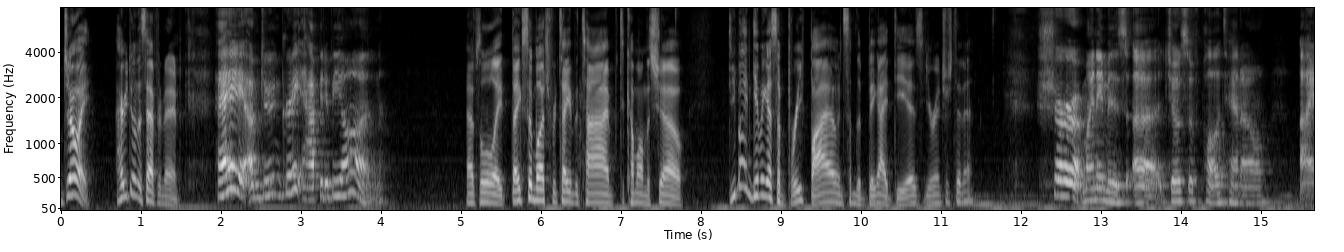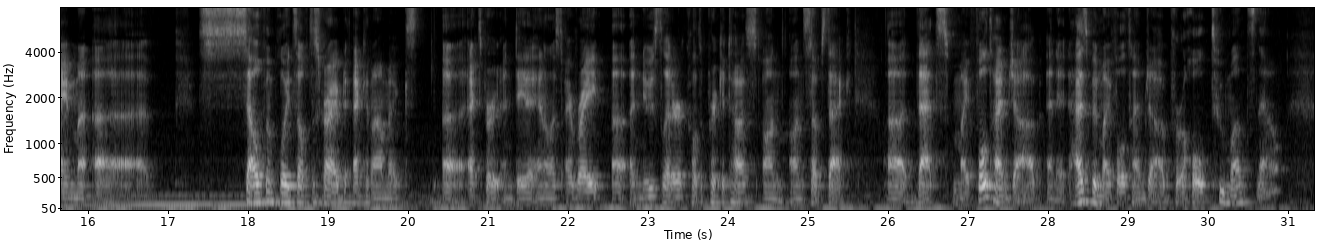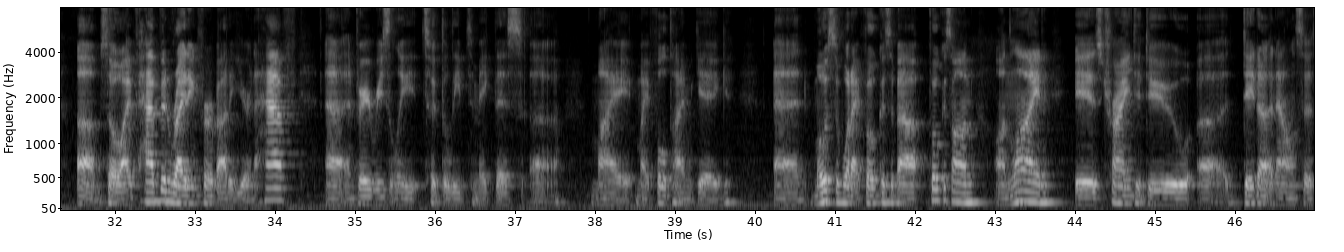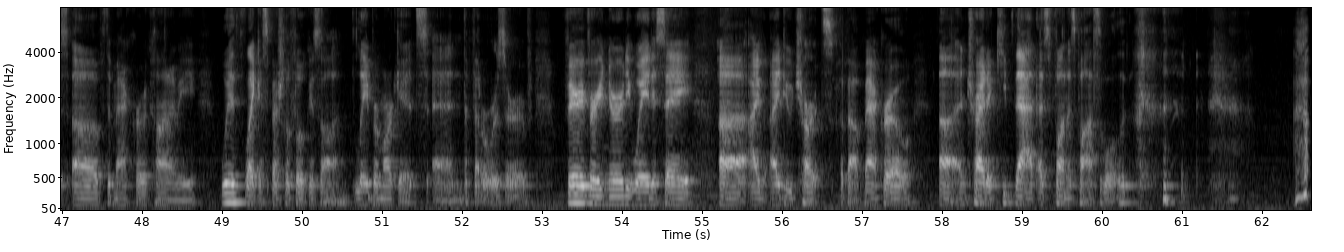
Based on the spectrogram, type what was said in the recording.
Well, Joey, how are you doing this afternoon? Hey, I'm doing great. Happy to be on. Absolutely. Thanks so much for taking the time to come on the show. Do you mind giving us a brief bio and some of the big ideas you're interested in? Sure. My name is uh, Joseph Politano. I'm a self-employed, self-described economics uh, expert and data analyst. I write uh, a newsletter called Apricitas on on Substack. Uh, that's my full-time job, and it has been my full-time job for a whole two months now. Um, so I have been writing for about a year and a half, uh, and very recently took the leap to make this uh, my my full time gig, and most of what I focus about focus on online is trying to do uh, data analysis of the macroeconomy with like a special focus on labor markets and the Federal Reserve. Very very nerdy way to say uh, I I do charts about macro. Uh, and try to keep that as fun as possible.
